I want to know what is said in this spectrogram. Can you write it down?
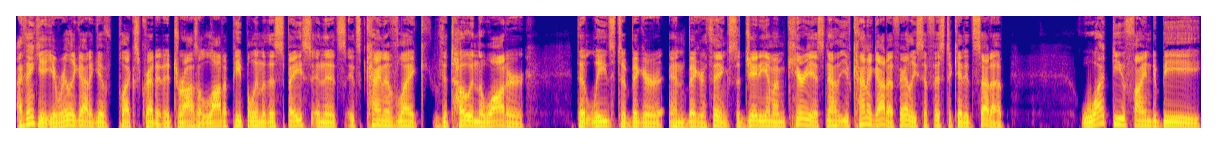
I think you, you really got to give Plex credit. It draws a lot of people into this space, and it's it's kind of like the toe in the water that leads to bigger and bigger things. So JDM, I'm curious now that you've kind of got a fairly sophisticated setup, what do you find to be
